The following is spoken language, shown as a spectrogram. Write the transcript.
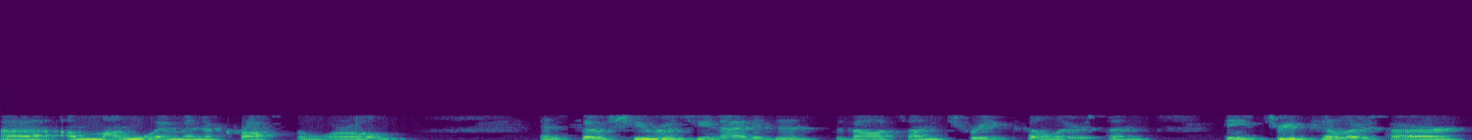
uh, among women across the world. And so Sheroes United is developed on three pillars, and these three pillars are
